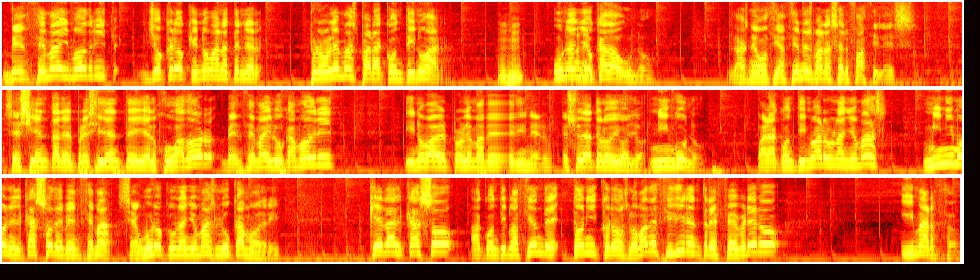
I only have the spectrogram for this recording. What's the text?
Benzema y Modric yo creo que no van a tener problemas para continuar. Un año cada uno. Las negociaciones van a ser fáciles. Se sientan el presidente y el jugador, Benzema y Luca Modric, y no va a haber problema de dinero. Eso ya te lo digo yo. Ninguno. Para continuar un año más, mínimo en el caso de Benzema. Seguro que un año más Luca Modric. Queda el caso a continuación de Tony Cross. Lo va a decidir entre febrero y marzo.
